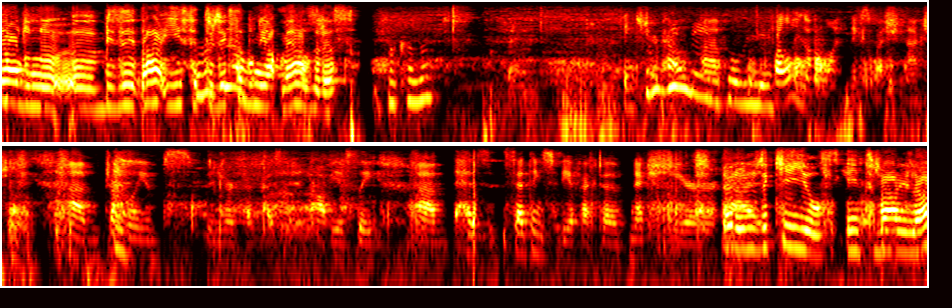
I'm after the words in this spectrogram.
Ne olduğunu e, bizi daha iyi hissettirecekse bunu yapmaya hazırız. Bakalım. Thanks, Powell. dinleyin Um, following up on the next question, actually, um, John Williams, the New York Fed president, obviously um, has said things to the effect of next year. Evet önümüzdeki yıl Nick's down,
